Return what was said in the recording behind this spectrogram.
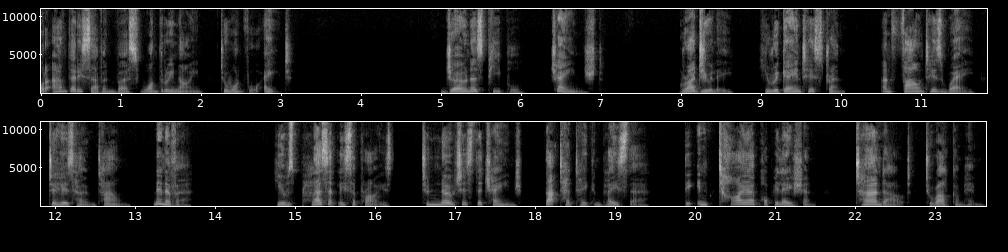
Quran 37, verse 139 to 148. Jonah's people changed. Gradually, he regained his strength and found his way to his hometown, Nineveh. He was pleasantly surprised to notice the change that had taken place there. The entire population turned out to welcome him.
